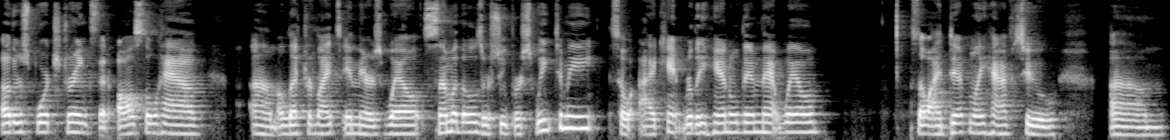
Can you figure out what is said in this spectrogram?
other sports drinks that also have um, electrolytes in there as well. Some of those are super sweet to me, so I can't really handle them that well. So I definitely have to um,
